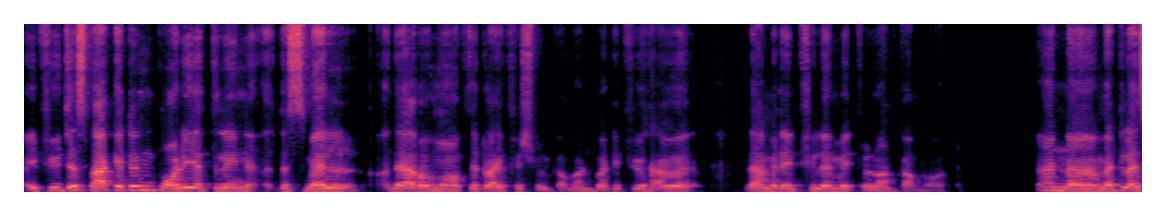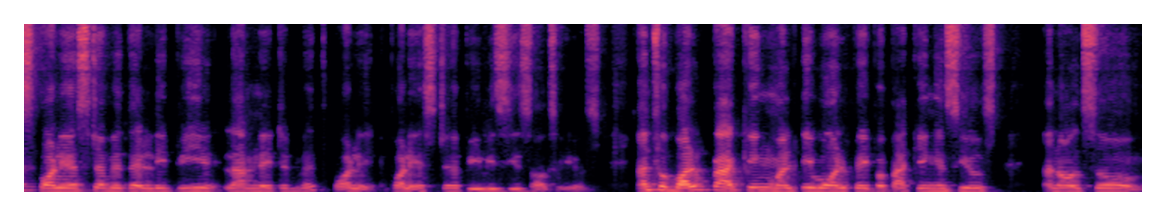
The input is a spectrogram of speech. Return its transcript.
if you just pack it in polyethylene, the smell, the aroma of the dry fish will come out. But if you have a laminate film, it will not come out and uh, metallized polyester with LDP laminated with poly polyester PVC is also used. And for bulk packing, multi-wall paper packing is used and also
